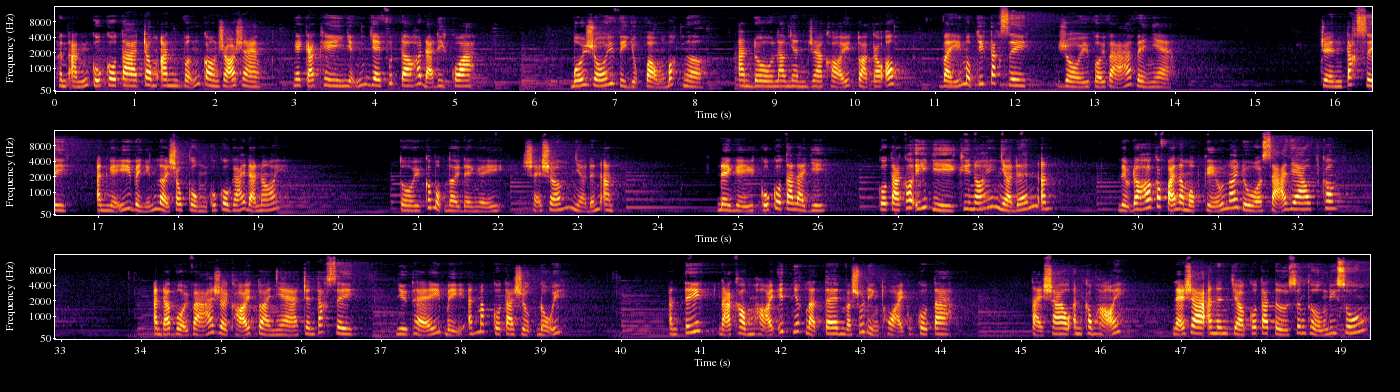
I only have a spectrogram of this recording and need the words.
Hình ảnh của cô ta trong anh vẫn còn rõ ràng, ngay cả khi những giây phút đó đã đi qua. Bối rối vì dục vọng bất ngờ, ando lao nhanh ra khỏi tòa cao ốc, vẫy một chiếc taxi, rồi vội vã về nhà. Trên taxi, anh nghĩ về những lời sau cùng của cô gái đã nói tôi có một lời đề nghị, sẽ sớm nhờ đến anh. Đề nghị của cô ta là gì? Cô ta có ý gì khi nói nhờ đến anh? Liệu đó có phải là một kiểu nói đùa xả giao không? Anh đã vội vã rời khỏi tòa nhà trên taxi, như thể bị ánh mắt cô ta rượt đuổi. Anh tiếc đã không hỏi ít nhất là tên và số điện thoại của cô ta. Tại sao anh không hỏi? Lẽ ra anh nên chờ cô ta từ sân thượng đi xuống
